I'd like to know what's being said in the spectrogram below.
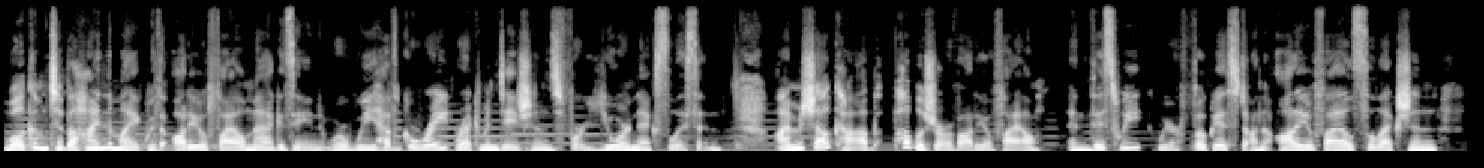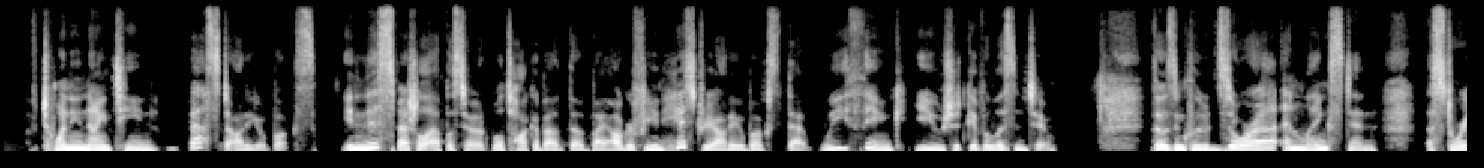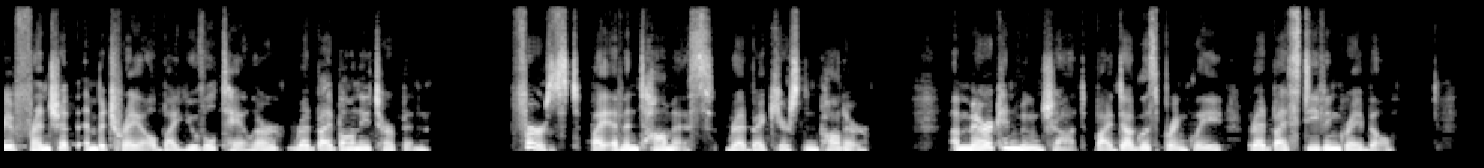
Welcome to Behind the Mic with AudioFile Magazine, where we have great recommendations for your next listen. I'm Michelle Cobb, publisher of AudioFile, and this week we are focused on AudioFile's selection of 2019 best audiobooks. In this special episode, we'll talk about the biography and history audiobooks that we think you should give a listen to. Those include Zora and Langston, a story of friendship and betrayal by Yuval Taylor, read by Bonnie Turpin. First by Evan Thomas, read by Kirsten Potter. American Moonshot by Douglas Brinkley, read by Stephen Graybill.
